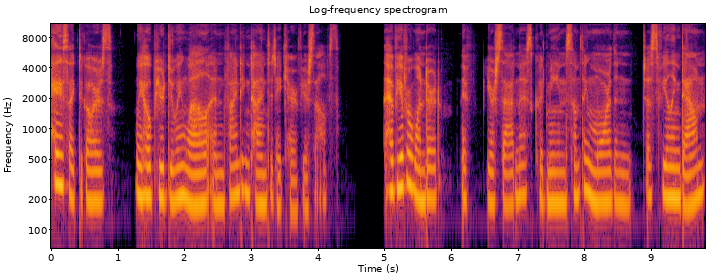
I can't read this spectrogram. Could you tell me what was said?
Hey, Psych2Goers. We hope you're doing well and finding time to take care of yourselves. Have you ever wondered if your sadness could mean something more than just feeling down?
